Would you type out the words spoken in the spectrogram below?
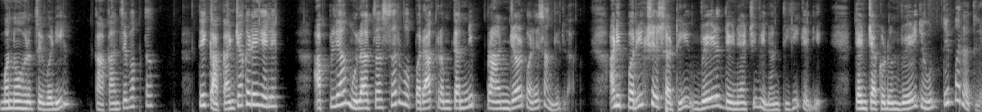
मनोहरचे वडील काकांचे भक्त. ते काकांच्याकडे गेले. आपल्या मुलाचा सर्व पराक्रम त्यांनी प्रांजळपणे सांगितला आणि परीक्षेसाठी वेळ देण्याची विनंतीही केली. त्यांच्याकडून वेळ घेऊन ते परतले.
